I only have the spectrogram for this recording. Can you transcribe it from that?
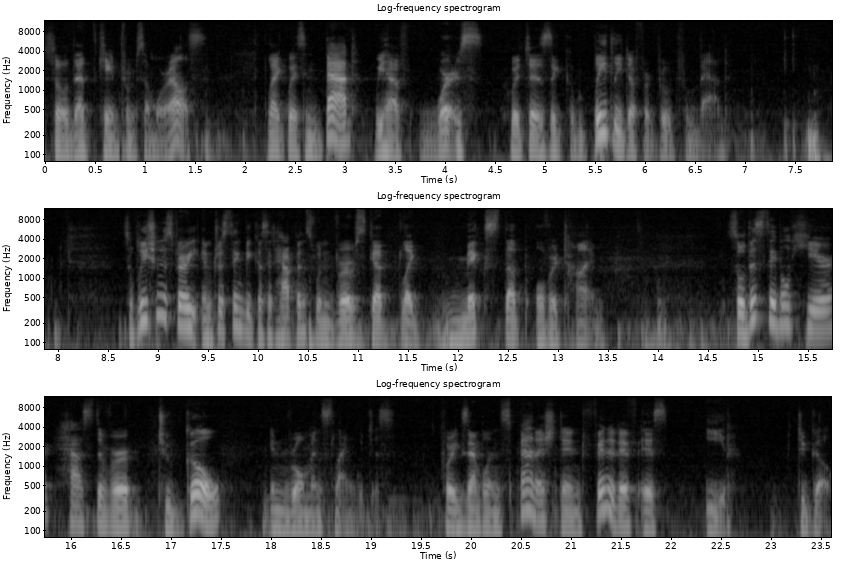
So that came from somewhere else. Likewise, in bad, we have worse, which is a completely different root from bad. Suppletion is very interesting because it happens when verbs get like mixed up over time. So this table here has the verb to go in Romance languages. For example, in Spanish, the infinitive is ir, to go.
